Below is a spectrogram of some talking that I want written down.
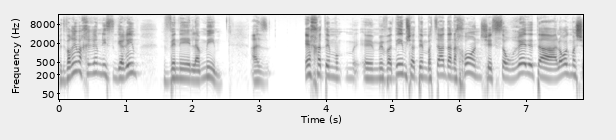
ודברים אחרים נסגרים ונעלמים. אז איך אתם אה, מוודאים שאתם בצד הנכון, ששורד את ה... לא רק מש,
